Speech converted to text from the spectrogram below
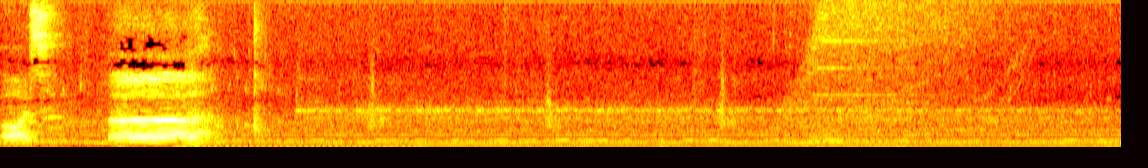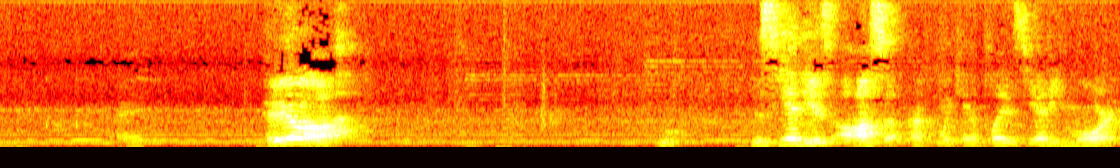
Oh, I see. Uh. Ooh. This Yeti is awesome. How come we can't play as Yeti more?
